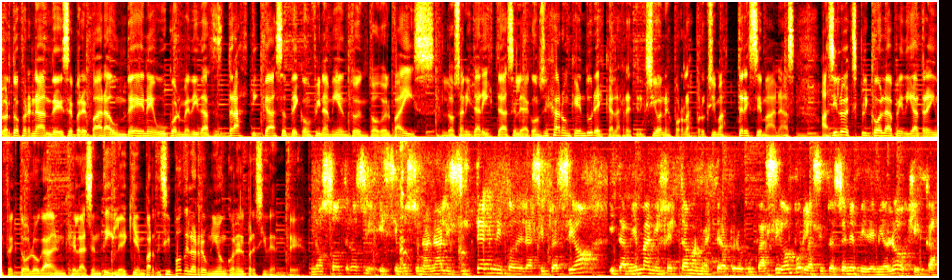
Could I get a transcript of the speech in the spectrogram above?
Alberto Fernández se prepara un DNU con medidas drásticas de confinamiento en todo el país. Los sanitaristas le aconsejaron que endurezca las restricciones por las próximas tres semanas. Así lo explicó la pediatra infectóloga Ángela Gentile, quien participó de la reunión con el presidente. Nosotros hicimos un análisis técnico de la situación y también manifestamos nuestra preocupación por la situación epidemiológica.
